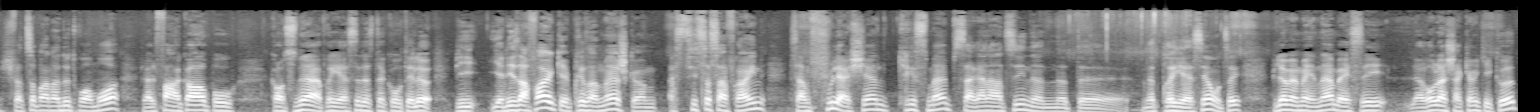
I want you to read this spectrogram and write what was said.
Je fais ça pendant deux, trois mois. Je le fais encore pour continuer à progresser de ce côté-là. Puis il y a des affaires que présentement, je suis comme, ah, si ça, ça freine, ça me fout la chienne crissement, puis ça ralentit notre, euh, notre, progression, tu sais. Puis là, mais maintenant, ben, c'est le rôle à chacun qui écoute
